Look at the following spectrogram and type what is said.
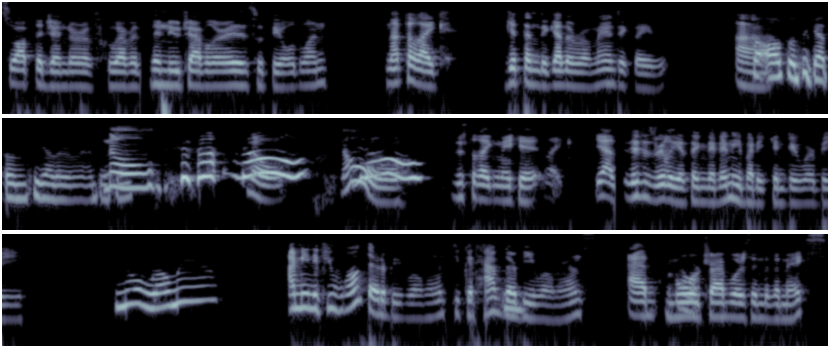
swap the gender of whoever the new traveler is with the old one. Not to like get them together romantically. Uh, but also to get them together romantically. no, no, no, no. just to like make it like, yeah, this is really a thing that anybody can do or be. No romance? I mean, if you want there to be romance, you can have there Mm. be romance. Add more Oh. travelers into the mix.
